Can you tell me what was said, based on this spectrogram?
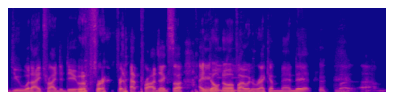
do what I tried to do for for that project. So I don't know if I would recommend it, but um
